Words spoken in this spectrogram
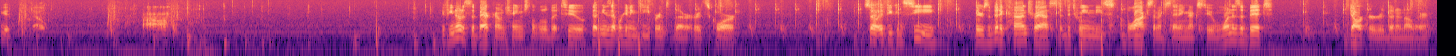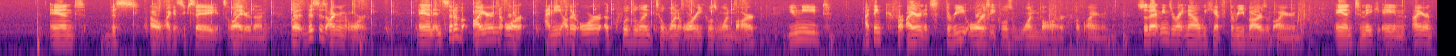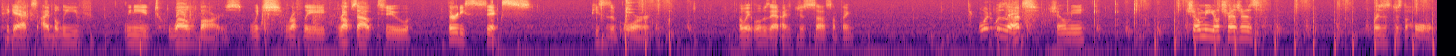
Get no. Ah. If you notice, the background changed a little bit too. That means that we're getting deeper into the Earth's core. So if you can see, there's a bit of contrast between these blocks that I'm standing next to. One is a bit darker than another. And this, oh, I guess you could say it's lighter then. But this is iron ore. And instead of iron or any other ore equivalent to one ore equals one bar, you need, I think for iron, it's three ores equals one bar of iron. So that means right now we have three bars of iron. And to make an iron pickaxe, I believe we need 12 bars, which roughly roughs out to 36 pieces of ore. Oh wait, what was that? I just saw something. What was that? Show me. Show me your treasures. Or is this just a hole?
